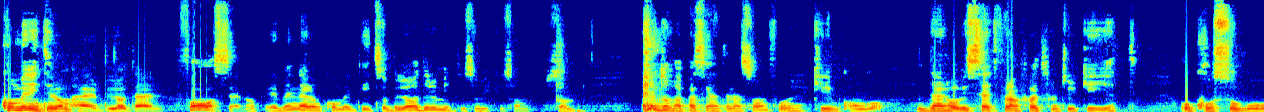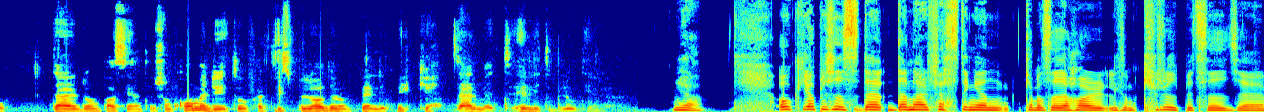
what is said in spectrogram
kommer inte i de här blödarfasen. Och även när de kommer dit så blöder de inte så mycket som, som de här patienterna som får Krim-Kongo. Där har vi sett framförallt från Turkiet och Kosovo där de patienter som kommer dit och faktiskt blöder de väldigt mycket. Därmed är lite blodigare. Ja. Och ja, precis, den här fästingen kan man säga har liksom krypit sig eh,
